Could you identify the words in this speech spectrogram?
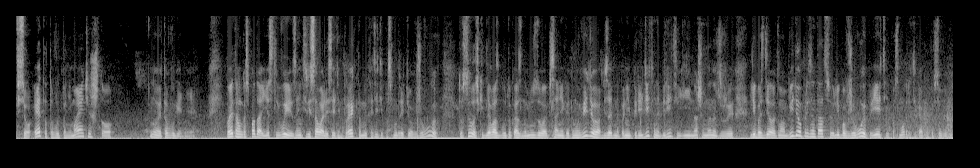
все это, то вы понимаете, что ну, это выгоднее. Поэтому, господа, если вы заинтересовались этим проектом и хотите посмотреть его вживую, то ссылочки для вас будут указаны внизу в описании к этому видео. Обязательно по ним перейдите, наберите, и наши менеджеры либо сделают вам видеопрезентацию, либо вживую приедете и посмотрите, как это все выглядит.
